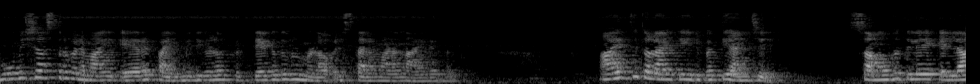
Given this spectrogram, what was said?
ഭൂമിശാസ്ത്രപരമായി ഏറെ പരിമിതികളും പ്രത്യേകതകളുമുള്ള ഒരു സ്ഥലമാണ് നായരങ്ങൾ. ആയിരത്തി തൊള്ളായിരത്തി ഇരുപത്തി അഞ്ചിൽ സമൂഹത്തിലെ എല്ലാ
